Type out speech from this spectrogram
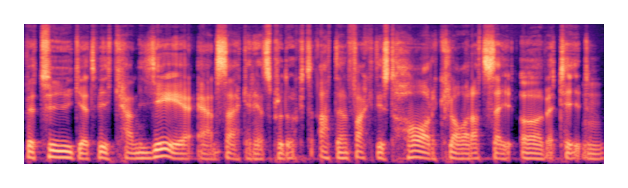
betyget vi kan ge en säkerhetsprodukt, att den faktiskt har klarat sig över tid. Mm.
